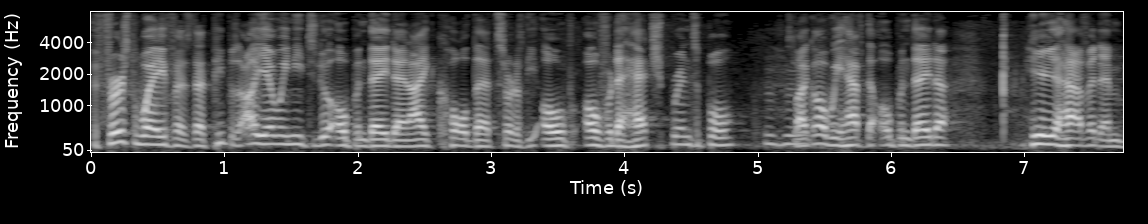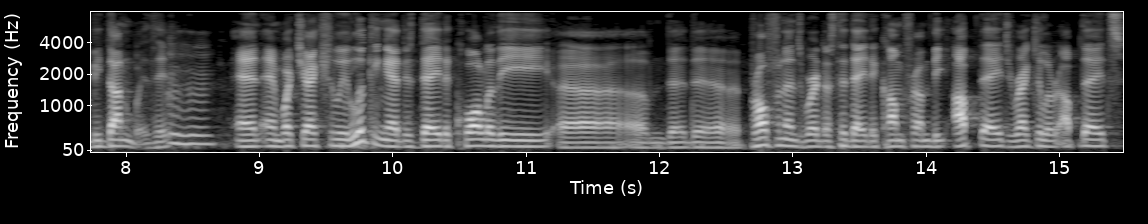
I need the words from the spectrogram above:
The first wave is that people say, "Oh yeah, we need to do open data," and I call that sort of the over, over the hedge principle. Like, oh, we have the open data, here you have it, and be done with it. And and what you're actually looking at is data quality, uh, um, the the provenance, where does the data come from, the updates, regular updates.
